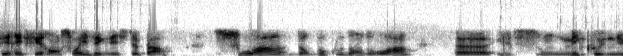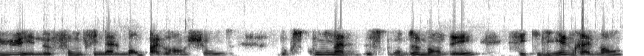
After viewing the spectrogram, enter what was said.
ces référents, soit ils n'existent pas, soit dans beaucoup d'endroits, euh, ils sont méconnus et ne font finalement pas grand-chose. Donc ce qu'on a, ce qu'on demandait, c'est qu'il y ait vraiment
